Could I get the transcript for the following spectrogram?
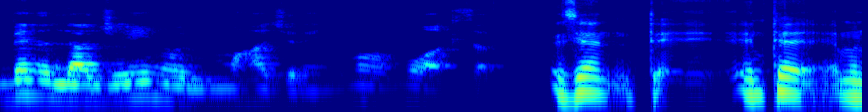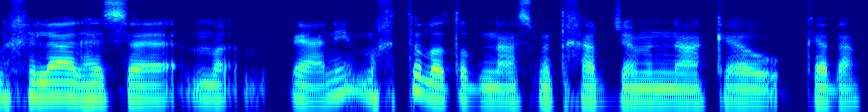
بين اللاجئين والمهاجرين مو مو أكثر. زين أنت من خلال هسه يعني مختلط بناس متخرجة من هناك وكذا.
